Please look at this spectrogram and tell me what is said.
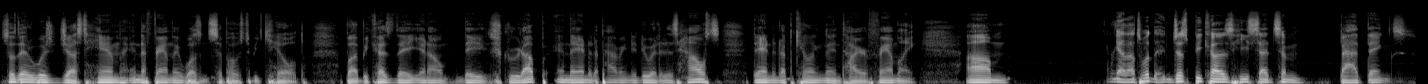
so that it was just him and the family wasn't supposed to be killed. But because they, you know, they screwed up and they ended up having to do it at his house, they ended up killing the entire family. Um, yeah, that's what, just because he said some bad things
